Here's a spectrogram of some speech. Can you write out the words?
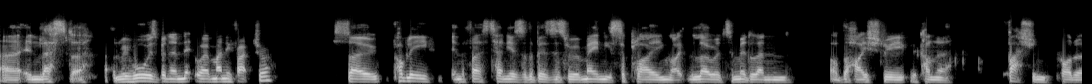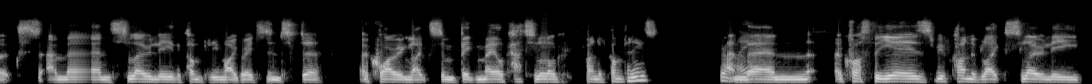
uh, in Leicester, and we've always been a knitwear manufacturer. So probably in the first 10 years of the business, we were mainly supplying like lower to middle end of the high street, the kind of fashion products. And then slowly the company migrated into acquiring like some big mail catalog kind of companies. Right. And then across the years, we've kind of like slowly,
